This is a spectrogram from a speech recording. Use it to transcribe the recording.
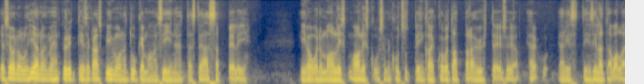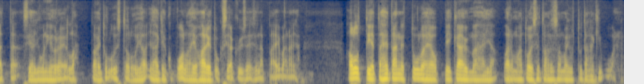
ja se on ollut hienoa, mehän pyrittiin se kanssa viime vuonna tukemaan siinä, että sitä S-peliä viime vuoden maalis, maaliskuussa me kutsuttiin kaikki koko tappara yhteisö ja järjestettiin sillä tavalla, että siellä junioreilla taitoluistelu ja jääkiekkopuolella ei ole harjoituksia kyseisenä päivänä. Ja haluttiin, että he tänne tulee ja oppii käymään ja varmaan toistetaan se sama juttu tänäkin vuonna.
